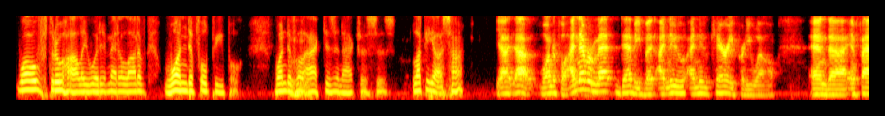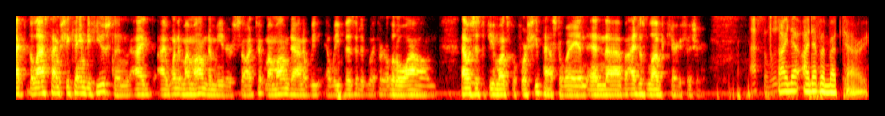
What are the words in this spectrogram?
wove through Hollywood and met a lot of wonderful people, wonderful Mhm. actors and actresses. Lucky us, huh? Yeah, yeah, wonderful. I never met Debbie, but I knew I knew Carrie pretty well. And uh, in fact, the last time she came to Houston, I, I wanted my mom to meet her, so I took my mom down and we and we visited with her a little while. And that was just a few months before she passed away. And and uh, I just loved Carrie Fisher. Absolutely. I ne- I never met Carrie.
